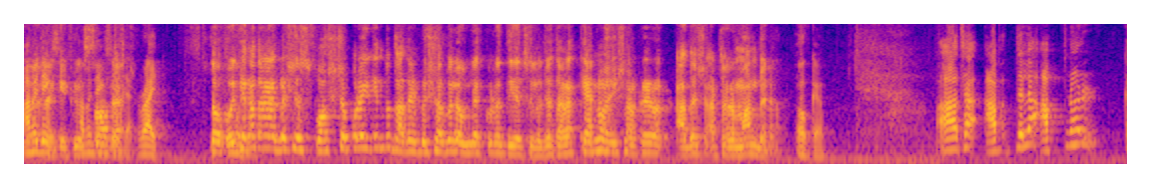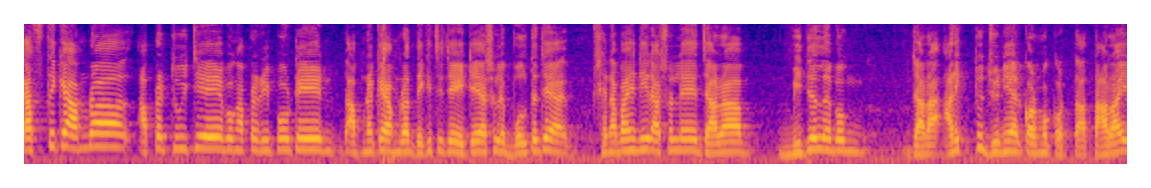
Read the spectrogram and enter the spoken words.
আমি দেখছি এটা রাইট তো ওইখানে তারা বেশি স্পষ্ট করেই কিন্তু তাদের বিষয়গুলো উল্লেখ করে দিয়েছিল যে তারা কেন এই সরকারের আদেশ আর তারা মানবে না। ওকে। আচ্ছা তাহলে আপনার কাছ থেকে আমরা, আপনার টুইটে এবং আপনার রিপোর্টে আপনাকে আমরা দেখেছি যে এটাই আসলে বলতে যে সেনাবাহিনীর আসলে যারা মিডল এবং যারা আরেকটু জুনিয়র কর্মকর্তা, তারাই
